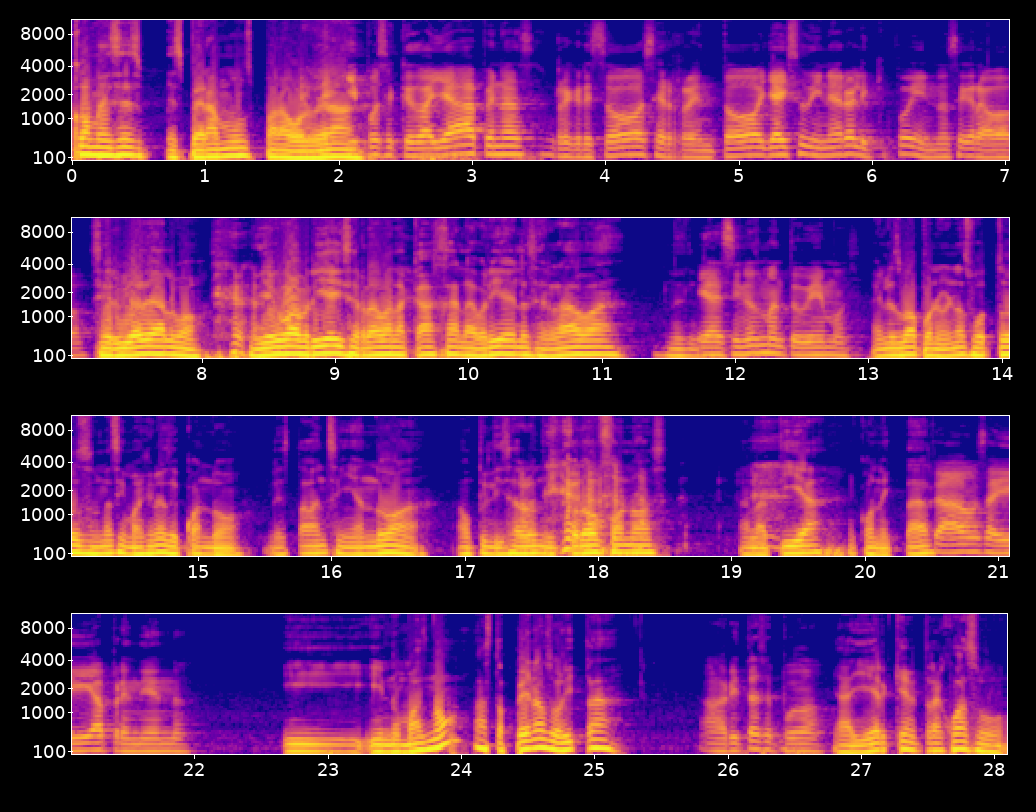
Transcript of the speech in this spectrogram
cinco meses esperamos para volver El a... equipo se quedó allá, apenas regresó, se rentó, ya hizo dinero el equipo y no se grababa. Sirvió de algo. Diego abría y cerraba la caja, la abría y la cerraba. Y así nos mantuvimos. Ahí les voy a poner unas fotos, unas imágenes de cuando le estaba enseñando a, a utilizar los micrófonos, a la tía, a conectar. Estábamos ahí aprendiendo. Y, y nomás no, hasta apenas ahorita, Ahorita se pudo. ayer que trajo a su,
